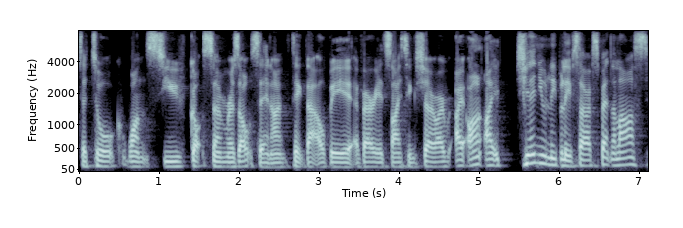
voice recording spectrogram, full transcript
to talk once you've got some results in. I think that'll be a very exciting show. I, I, I genuinely believe so. I've spent the last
